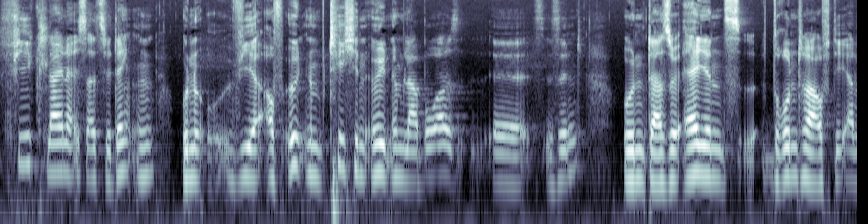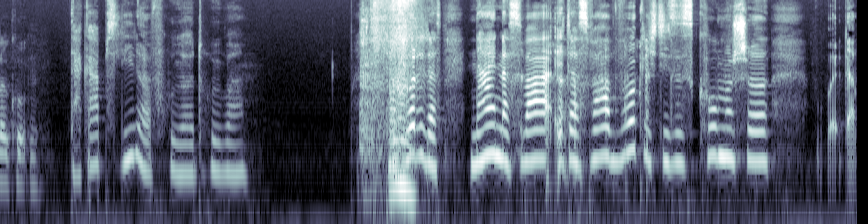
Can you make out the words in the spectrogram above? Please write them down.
viel kleiner ist, als wir denken und wir auf irgendeinem Tisch in irgendeinem Labor äh, sind und da so Aliens drunter auf die Erde gucken. Da gab es Lieder früher drüber. Da wurde das. Nein, das war, das war wirklich dieses komische. Da,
